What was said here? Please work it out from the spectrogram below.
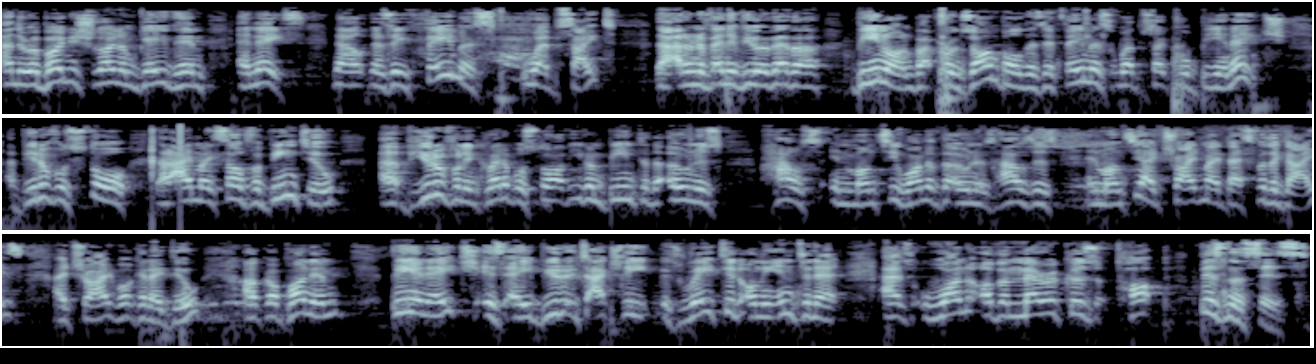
and the Rabboni Shalom gave him an ace. Now, there's a famous website that I don't know if any of you have ever been on, but for example, there's a famous website called B&H, a beautiful store that I myself have been to, a beautiful, incredible store. I've even been to the owner's house in Monsey, one of the owner's houses in Monsey. I tried my best for the guys. I tried. What can I do? I'll go upon him. B&H is a beautiful, it's actually, it's rated on the internet as one of America's top businesses.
